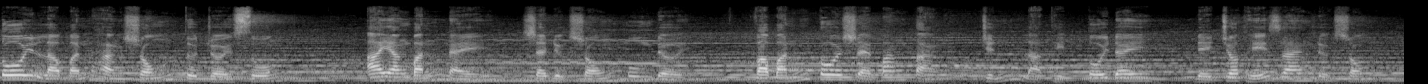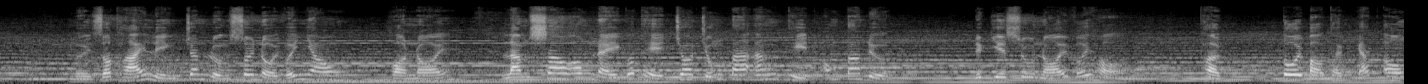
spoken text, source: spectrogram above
Tôi là bánh hàng sống từ trời xuống. Ai ăn bánh này sẽ được sống muôn đời Và bánh tôi sẽ ban tặng Chính là thịt tôi đây Để cho thế gian được sống. Người Do Thái liền tranh luận sôi nổi với nhau. Họ nói Làm sao ông này có thể cho chúng ta ăn thịt ông ta được? Đức Giêsu nói với họ, Thật, tôi bảo thật các ông,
